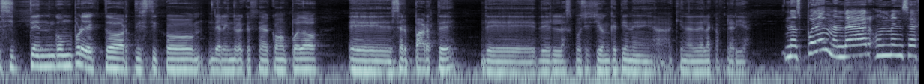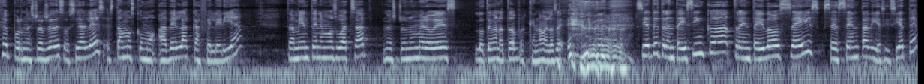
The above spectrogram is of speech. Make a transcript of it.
si tengo un proyecto artístico de la índole que sea, ¿cómo puedo eh, ser parte de, la exposición que tiene aquí en la Cafelería. Nos pueden mandar un mensaje por nuestras redes sociales. Estamos como Adela Cafelería. También tenemos WhatsApp. Nuestro número es, lo tengo anotado porque no me lo sé, 735-326-6017.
